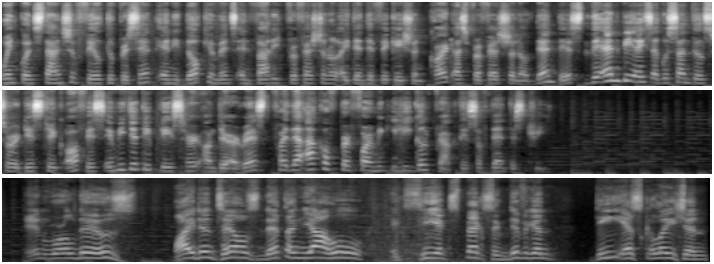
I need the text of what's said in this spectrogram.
When Constancio failed to present any documents and valid professional identification card as professional dentist, the NBI's Agusan del Sur District Office immediately placed her under arrest for the act of performing illegal practice of dentistry. In world news, Biden tells Netanyahu he expects significant de-escalation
